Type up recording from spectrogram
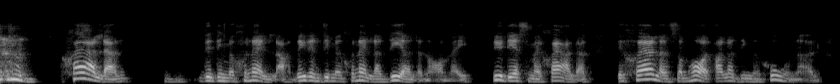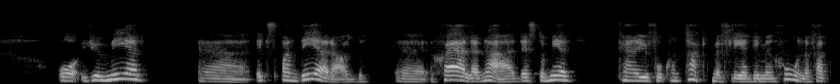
själen det dimensionella. Det är den dimensionella delen av mig. Det är det som är själen. Det är själen som har alla dimensioner. Och ju mer eh, expanderad eh, själen är, desto mer kan jag ju få kontakt med fler dimensioner. För att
